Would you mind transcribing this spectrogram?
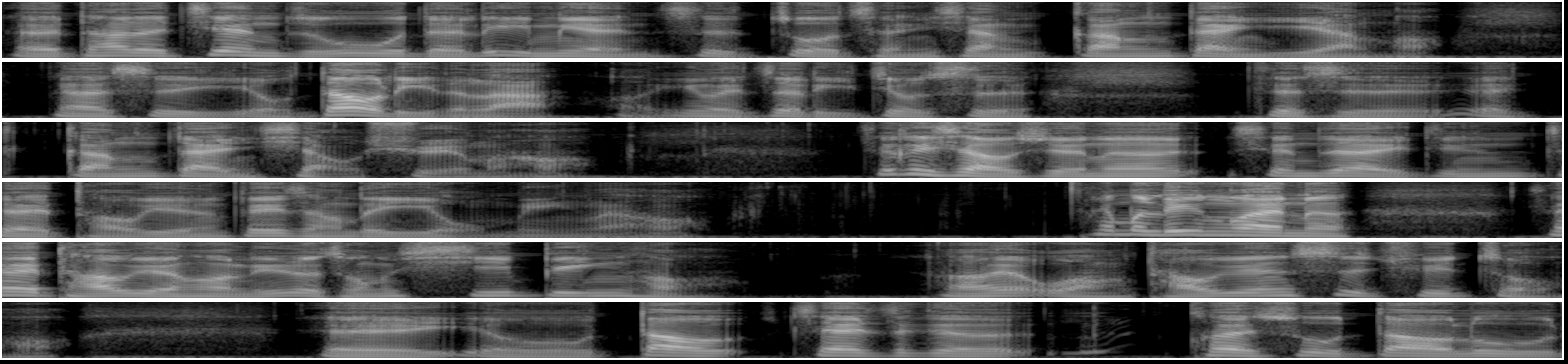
呃，它的建筑物的立面是做成像钢弹一样哈，那是有道理的啦啊。因为这里就是这是呃钢弹小学嘛哈。这个小学呢，现在已经在桃园非常的有名了哈。那么另外呢，在桃园哈，你如果从西滨哈，然后往桃园市区走哈，呃，有到在这个快速道路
